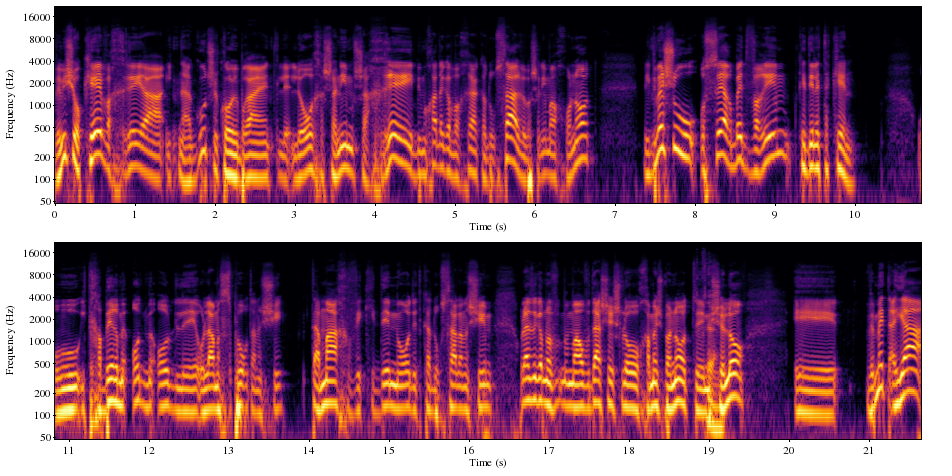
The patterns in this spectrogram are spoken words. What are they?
ומי שעוקב אחרי ההתנהגות של קובי בריינט לאורך השנים שאחרי, במיוחד אגב אחרי הכדורסל ובשנים האחרונות, נדמה שהוא עושה הרבה דברים כדי לתקן. הוא התחבר מאוד מאוד לעולם הספורט הנשי, תמך וקידם מאוד את כדורסל הנשים, אולי זה גם מהעובדה שיש לו חמש בנות כן. כן. משלו. אה, באמת היה,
